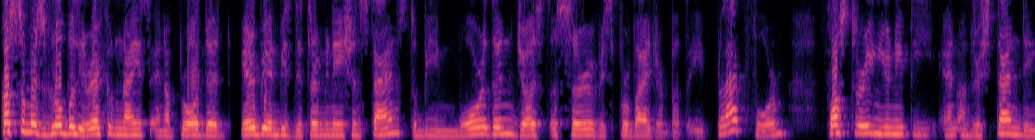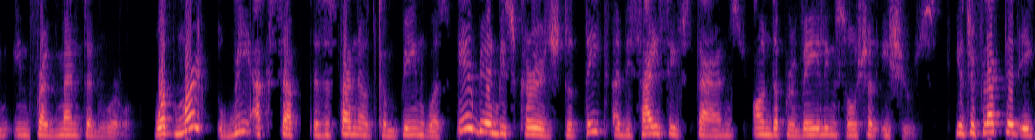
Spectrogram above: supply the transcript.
Customers globally recognized and applauded Airbnb's determination stance to be more than just a service provider, but a platform fostering unity and understanding in fragmented world. What marked We Accept as a standout campaign was Airbnb's courage to take a decisive stance on the prevailing social issues. It reflected a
